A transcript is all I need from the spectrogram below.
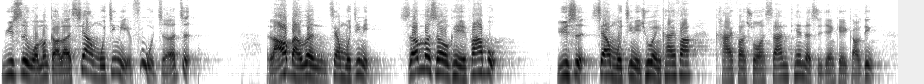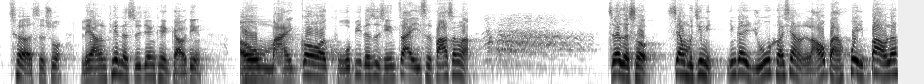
于是我们搞了项目经理负责制。老板问项目经理什么时候可以发布，于是项目经理去问开发，开发说三天的时间可以搞定，测试说两天的时间可以搞定。Oh my god！苦逼的事情再一次发生了。这个时候，项目经理应该如何向老板汇报呢？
